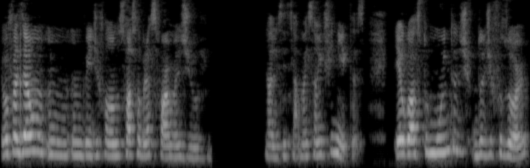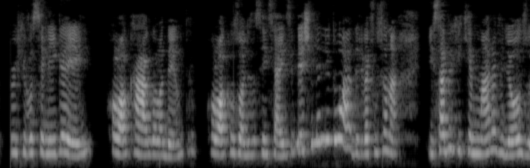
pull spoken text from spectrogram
Eu vou fazer um, um, um vídeo falando só sobre as formas de uso óleo essencial, mas são infinitas. Eu gosto muito do difusor, porque você liga ele, coloca a água lá dentro, coloca os óleos essenciais e deixa ele ali do lado, ele vai funcionar. E sabe o que, que é maravilhoso?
